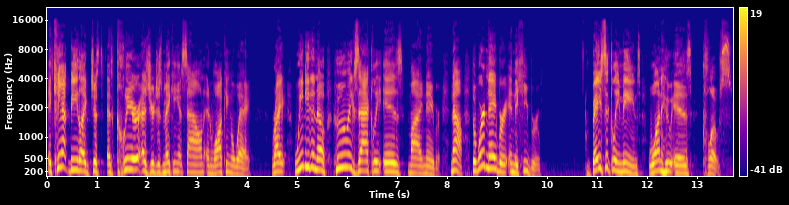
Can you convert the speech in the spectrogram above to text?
It can't be like just as clear as you're just making it sound and walking away right? We need to know who exactly is my neighbor. Now, the word neighbor in the Hebrew basically means one who is close,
